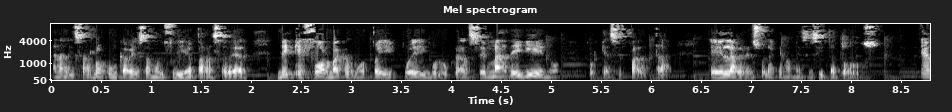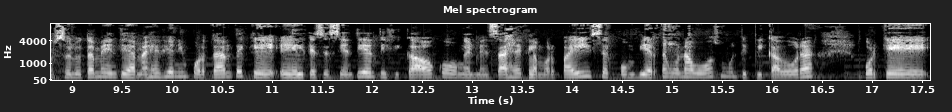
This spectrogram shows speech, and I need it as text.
analizarlo con cabeza muy fría para saber de qué forma Clamor País puede involucrarse más de lleno porque hace falta en la Venezuela que nos necesita a todos. Absolutamente, además es bien importante que el que se siente identificado con el mensaje de Clamor País se convierta en una voz multiplicadora porque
